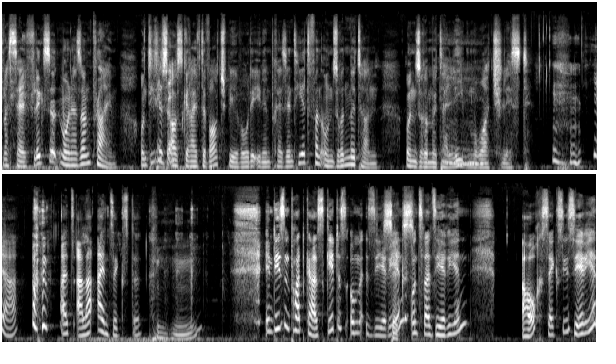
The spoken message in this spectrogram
Marcel Flix und Monason Prime. Und dieses Richtig. ausgereifte Wortspiel wurde Ihnen präsentiert von unseren Müttern. Unsere Mütter Mm. lieben Watchlist. Ja, als allereinzigste. Mhm. In diesem Podcast geht es um Serien, Sex. und zwar Serien, auch sexy Serien,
